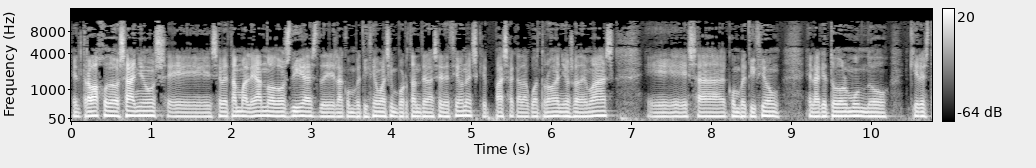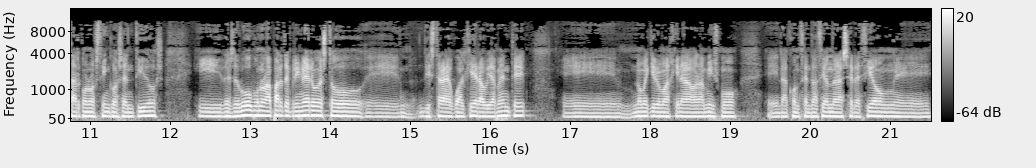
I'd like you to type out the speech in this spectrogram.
el trabajo de dos años eh, se ve tambaleando a dos días de la competición más importante de las elecciones, que pasa cada cuatro años además, eh, esa competición en la que todo el mundo quiere estar con los cinco sentidos y desde luego por una parte primero esto eh, distrae a cualquiera obviamente, eh, no me quiero imaginar ahora mismo eh, la concentración de la selección, eh,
